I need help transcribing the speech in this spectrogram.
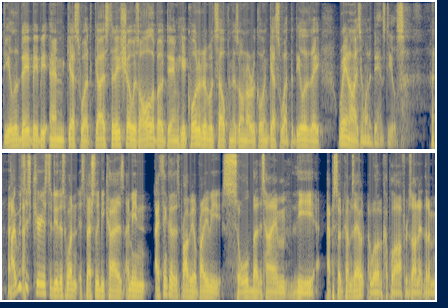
Deal of the day, baby. And guess what, guys? Today's show is all about Dan. He quoted himself in his own article. And guess what? The deal of the day, we're analyzing one of Dan's deals. I was just curious to do this one, especially because I mean, I think that this probably will probably be sold by the time the episode comes out. I will have a couple of offers on it that I'm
